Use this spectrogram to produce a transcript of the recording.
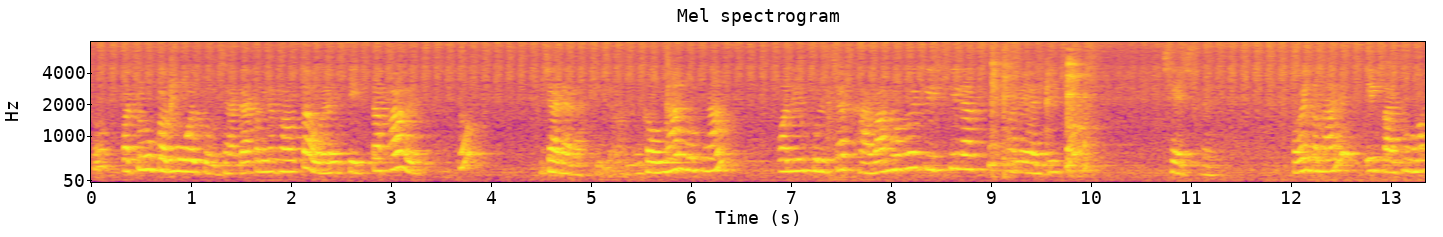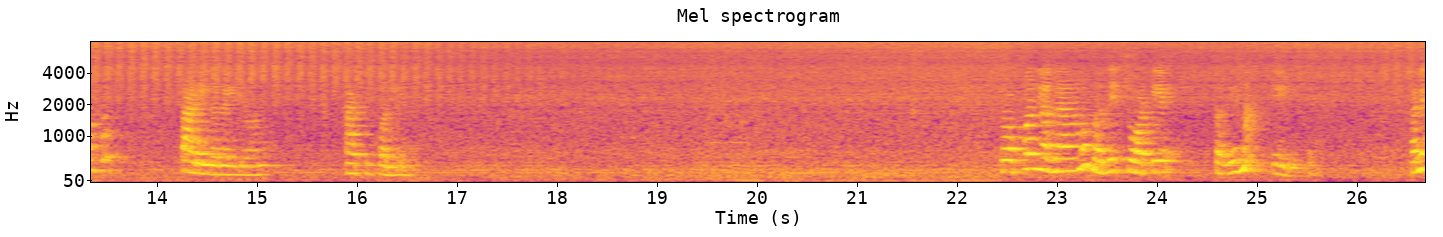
તો પતળું કરવું હોય તો જાડા તમને ભાવતા હોય અને શેકતા ફાવે તો જાડા રાખી લેવાનું. ઘઉંના લોટના પનીર કુલચા ખાવામાં હોય ટેસ્ટી લાગશે અને હજી છે જ નહીં. હવે તમારે એક બાજુ મસ્ત પાણી લગાવી દેવાનું. હાથ ઉપર લઈને. પ્રોપર લગાવવાનું બધે ચોટે તવીમાં એ રીતે. અને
